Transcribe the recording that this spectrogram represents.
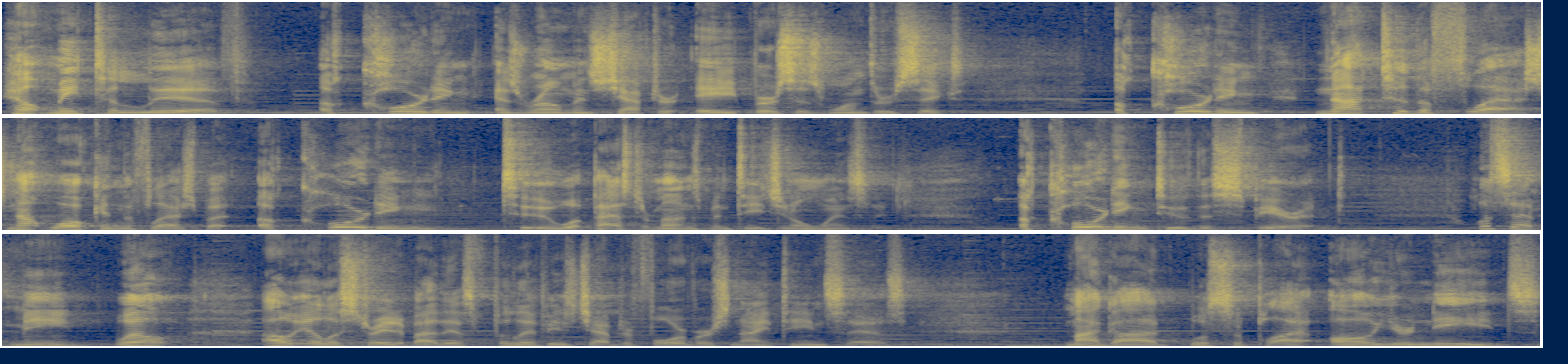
Help me to live according, as Romans chapter 8, verses 1 through 6, according not to the flesh, not walk in the flesh, but according to what Pastor Munn's been teaching on Wednesday. According to the Spirit. What's that mean? Well, I'll illustrate it by this. Philippians chapter 4, verse 19 says, My God will supply all your needs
